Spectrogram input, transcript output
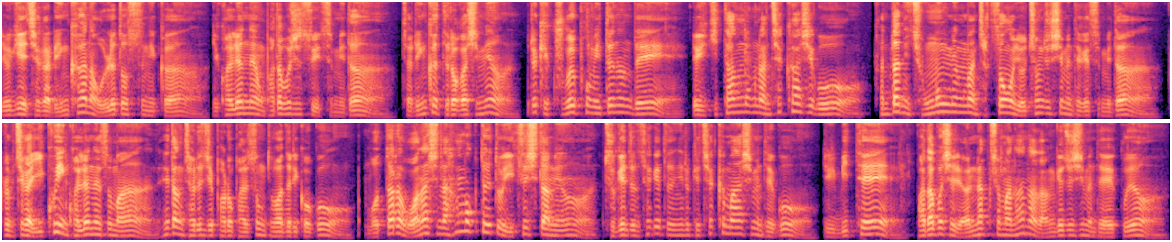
여기에 제가 링크 하나 올려뒀으니까 이 관련 내용 받아보실 수 있습니다. 자, 링크 들어가시면 이렇게 구글 폼이 뜨는데 여기 기타 항목란 체크하시고 간단히 종목명만 작성을 요청 주시면 되겠습니다. 그럼 제가 이 코인 관련해서만 해당 자료지 바로 발송 도와드릴 거고 뭐 따라 원하시는 항목들도 있으시다면 두 개든 세 개든 이렇게 체크만 하시면 되고 여기 밑에 받아보실 연락처만 하나 남겨주시면 되겠고요.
